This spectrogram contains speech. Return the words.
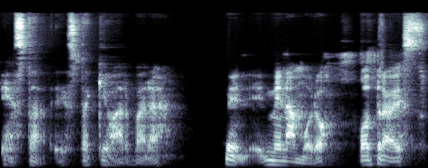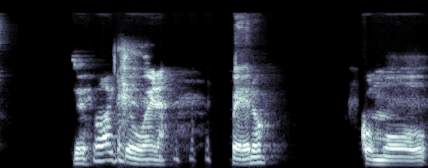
esta, esta qué bárbara. Me, me enamoró otra vez. Ay, qué buena. Pero, como,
